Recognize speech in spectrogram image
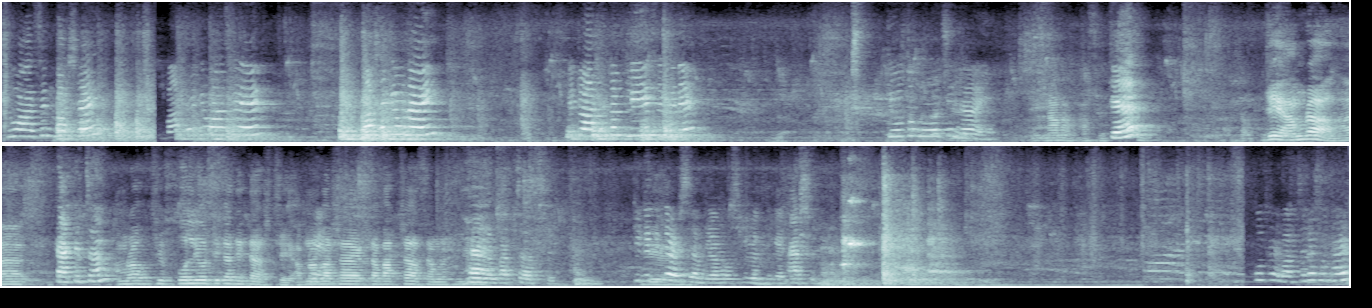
কেউ আছেন বাসায়? বাসায় কেউ আছেন? বাসায় কেউ নাই? একটু আসেন না প্লিজ এখানে। কেউ তো মনে হচ্ছে নাই। না না আছে। কে? যে আমরা কাকে চান? আমরা হচ্ছে পোলিও টিকা দিতে আসছি। আপনার হ্যাঁ। বাসায় একটা বাচ্চা আছে আমরা হ্যাঁ বাচ্চা আছে। টিকা দিতে আসছি আমরা হসপিটাল থেকে। আসেন। বাচ্চাটা কোথায়?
